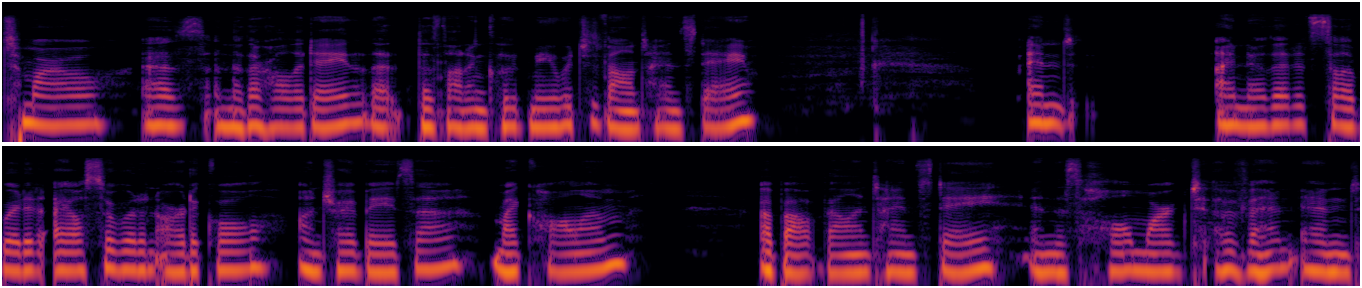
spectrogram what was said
tomorrow as another holiday that does not include me, which is Valentine's Day. And I know that it's celebrated. I also wrote an article on Troy Beza, my column about Valentine's Day and this hallmarked event and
